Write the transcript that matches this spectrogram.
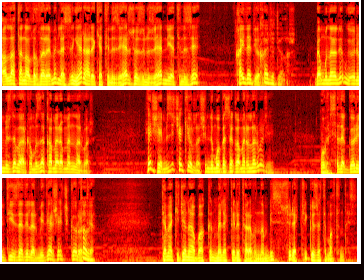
Allah'tan aldıkları emirle sizin her hareketinizi, her sözünüzü, her niyetinizi kaydediyorlar. Kaydediyorlar. Ben bunlara diyorum ki önümüzde ve arkamızda kameramenler var. Her şeyimizi çekiyorlar. Şimdi mobese kameraları var ya. Mobese'de görüntü izlediler miydi her şey çıkıyor ortaya. Tabii. Demek ki Cenab-ı Hakk'ın melekleri tarafından biz sürekli gözetim altındayız.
